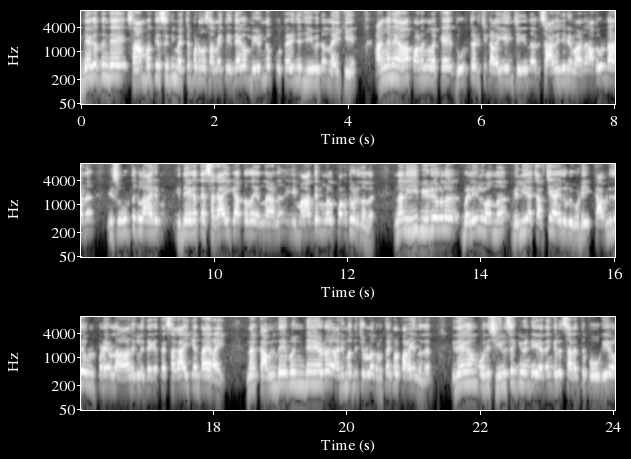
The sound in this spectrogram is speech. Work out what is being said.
ഇദ്ദേഹത്തിന്റെ സാമ്പത്തിക സ്ഥിതി മെച്ചപ്പെടുന്ന സമയത്ത് ഇദ്ദേഹം വീണ്ടും കുത്തഴിഞ്ഞ ജീവിതം നയിക്കുകയും അങ്ങനെ ആ പണങ്ങളൊക്കെ ദൂർത്തടിച്ച് കളയുകയും ചെയ്യുന്ന ഒരു സാഹചര്യമാണ്. അതുകൊണ്ടാണ് ഈ സുഹൃത്തുക്കൾ ആരും ഇദ്ദേഹത്തെ സഹായിക്കാത്തത് എന്നാണ് ഈ മാധ്യമങ്ങൾ പുറത്തുവിടുന്നത്. എന്നാൽ ഈ വീഡിയോകൾ വെളിയിൽ വന്ന് വലിയ ചർച്ചയായതോടുകൂടി കവിത ഉൾപ്പെടെയുള്ള ആളുകൾ ഇദ്ദേഹത്തെ സഹായിക്കാൻ തയ്യാറായി. എന്നാൽ കപിൽദേവിനോട് അനുബന്ധിച്ചുള്ള വൃത്തങ്ങൾ പറയുന്നത് ഇദ്ദേഹം ഒരു ചികിത്സയ്ക്ക് വേണ്ടി ഏതെങ്കിലും സ്ഥലത്ത് പോവുകയോ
